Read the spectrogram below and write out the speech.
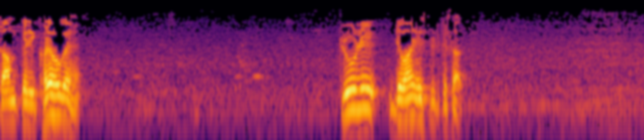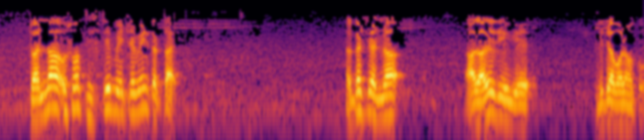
کام کے لیے کھڑے ہو گئے ہیں ٹرولی ڈیوائن اسپرٹ کے ساتھ۔ تو اللہ اس وقت ہسٹری میں انٹروین کرتا ہے۔ اگرچہ اللہ آزادی دی ہوئی ہے دنیا والوں کو،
